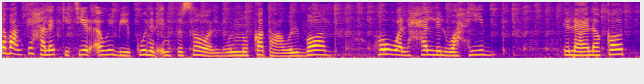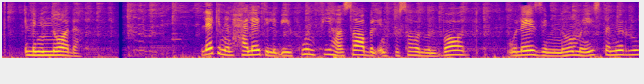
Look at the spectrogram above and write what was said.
طبعا في حالات كتير قوي بيكون الانفصال والمقاطعة والبعد هو الحل الوحيد للعلاقات اللي من النوع ده. لكن الحالات اللي بيكون فيها صعب الانفصال والبعد ولازم إن هما يستمروا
